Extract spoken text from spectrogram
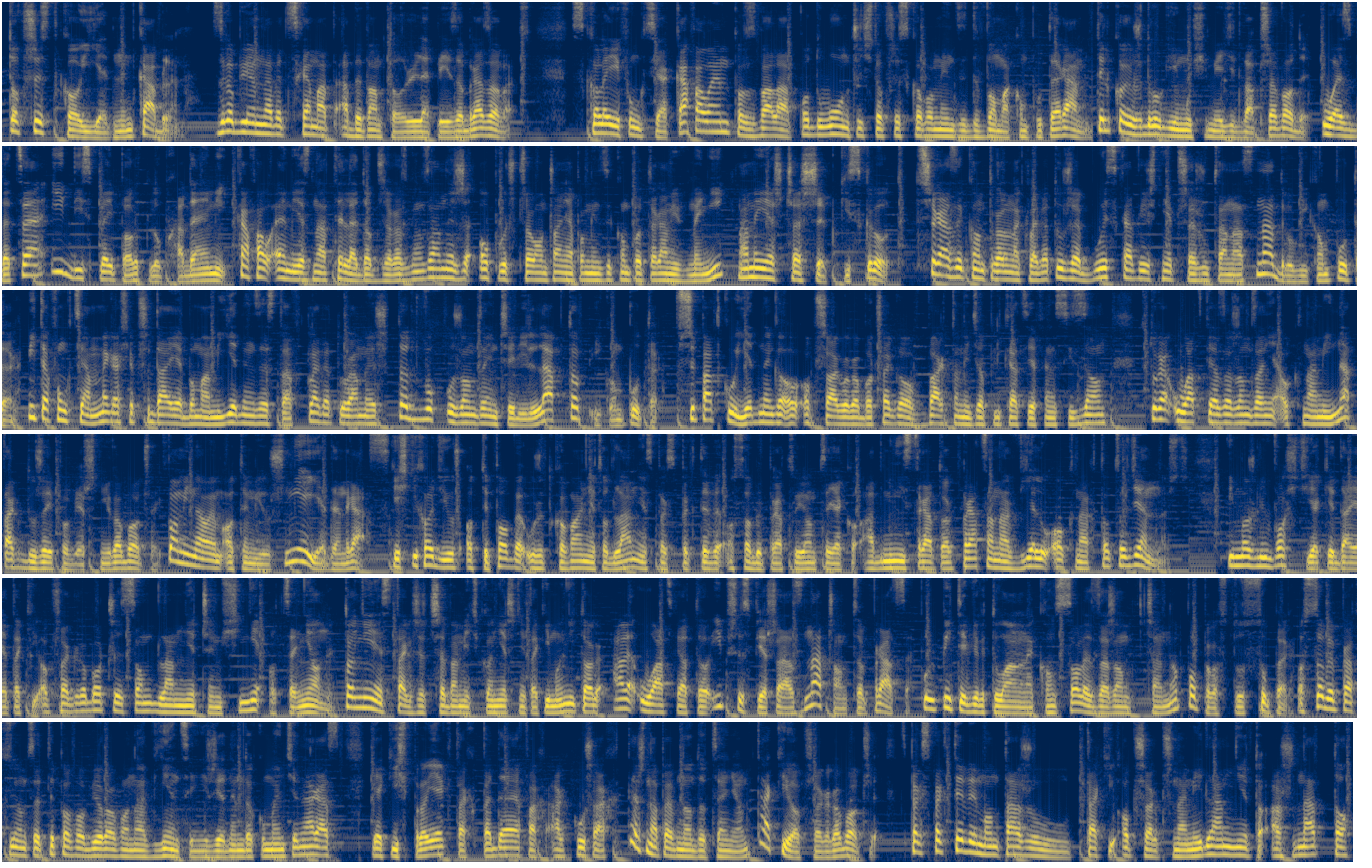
To wszystko jednym kablem. Zrobiłem nawet schemat, aby Wam to lepiej zobrazować. Z kolei funkcja KVM pozwala podłączyć to wszystko pomiędzy dwoma komputerami, tylko już drugi musi mieć dwa przewody USB-C i DisplayPort lub HDMI. KVM jest na tyle dobrze rozwiązany, że oprócz przełączania pomiędzy komputerami w menu mamy jeszcze szybki skrót. Trzy razy kontrol na klawiaturze błyskawicznie przerzuca nas na drugi komputer. I ta funkcja mega się przydaje, bo mam jeden zestaw klawiatura mysz do dwóch urządzeń, czyli laptop i komputer. W przypadku jednego obszaru roboczego warto mieć aplikację Fancy Zone, która ułatwia zarządzanie oknami na tak dużej powierzchni roboczej. Wspominałem o tym już nie jeden raz. Jeśli chodzi już o typowe użytkowanie, to dla mnie z perspektywy osoby pracującej jako administrator, praca na wielu oknach to codzienność i możliwości, jakie daje taki obszar roboczy, są dla mnie czymś nieocenionym. To nie jest tak, że trzeba mieć koniecznie taki monitor, ale ułatwia to i przyspiesza znacząco pracę. Pulpity wirtualne, konsole zarządcze, no po prostu super. Osoby pracujące typowo biurowo na więcej niż jednym dokumencie naraz, jakichś projektach, PDF-ach, arkuszach też na pewno docenią taki obszar roboczy. Z perspektywy montażu taki obszar przynajmniej dla mnie to aż nadto,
